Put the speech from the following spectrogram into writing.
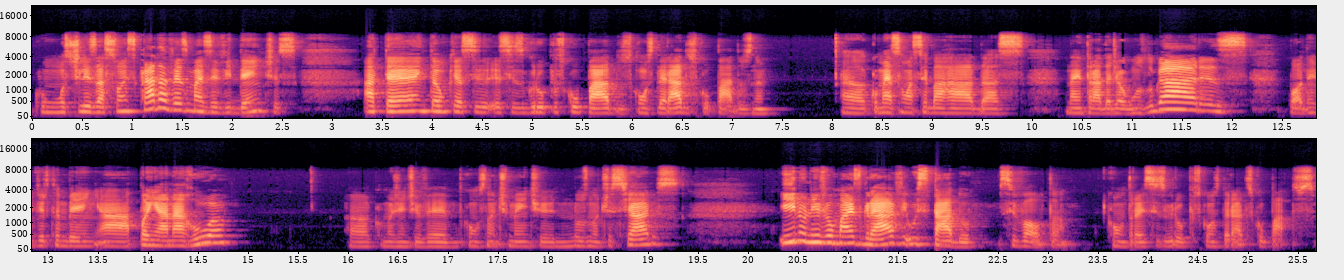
com hostilizações cada vez mais evidentes, até então que esse, esses grupos culpados, considerados culpados, né, uh, começam a ser barradas na entrada de alguns lugares, podem vir também a apanhar na rua, uh, como a gente vê constantemente nos noticiários. E no nível mais grave, o Estado se volta contra esses grupos considerados culpados.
